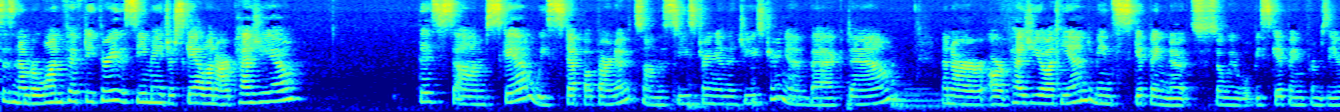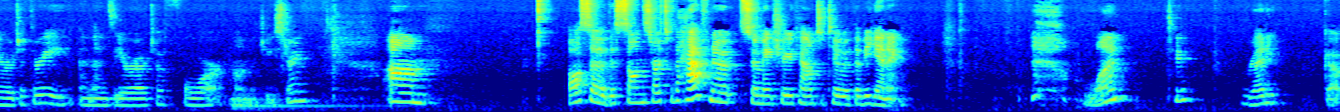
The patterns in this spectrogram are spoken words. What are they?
This is number 153, the C major scale and arpeggio. This um, scale, we step up our notes on the C string and the G string and back down. And our arpeggio at the end means skipping notes. So we will be skipping from 0 to 3 and then 0 to 4 on the G string. Um, also, this song starts with a half note, so make sure you count to two at the beginning. One, two, ready, go.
